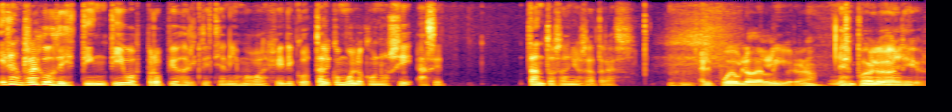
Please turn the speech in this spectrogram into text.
eran rasgos distintivos propios del cristianismo evangélico tal como lo conocí hace tantos años atrás. El pueblo del libro, ¿no? El pueblo del libro.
